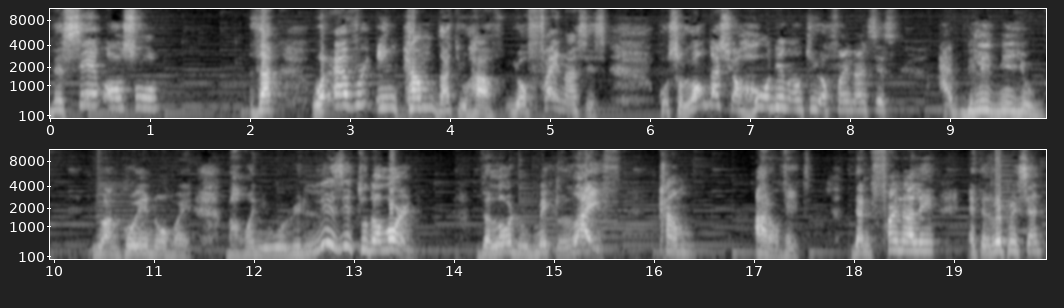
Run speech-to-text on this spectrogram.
The same also that whatever income that you have, your finances, so long as you are holding onto your finances, I believe me, you, you are going nowhere. But when you will release it to the Lord, the Lord will make life come out of it. Then finally, it represents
